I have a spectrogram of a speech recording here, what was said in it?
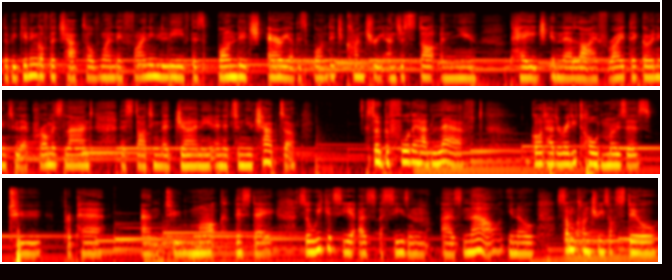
the beginning of the chapter of when they finally leave this bondage area, this bondage country, and just start a new page in their life, right? They're going into their promised land, they're starting their journey, and it's a new chapter. So before they had left, God had already told Moses to prepare and to mark this day. So we could see it as a season as now. You know, some countries are still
